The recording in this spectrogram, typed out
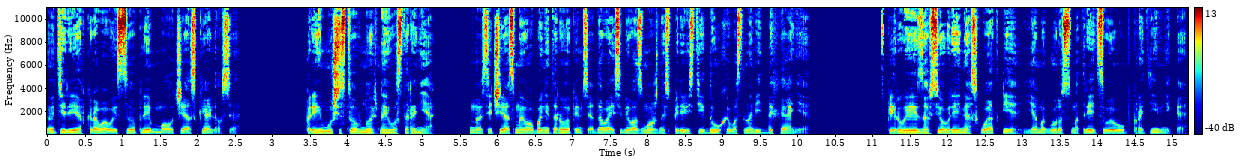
утерев кровавые сопли, молча оскалился. Преимущество вновь на его стороне, но сейчас мы оба не торопимся, давая себе возможность перевести дух и восстановить дыхание. Впервые за все время схватки я могу рассмотреть своего противника.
